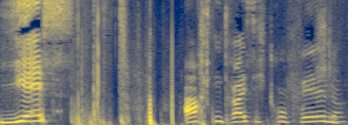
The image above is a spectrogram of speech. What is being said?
Yes. 38 Trophäen.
